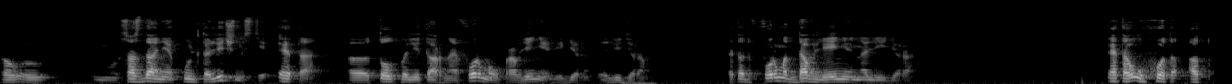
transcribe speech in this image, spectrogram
э, э, создание культа личности – это Э, толполитарная форма управления лидер, лидером. Это форма давления на лидера. Это уход от,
